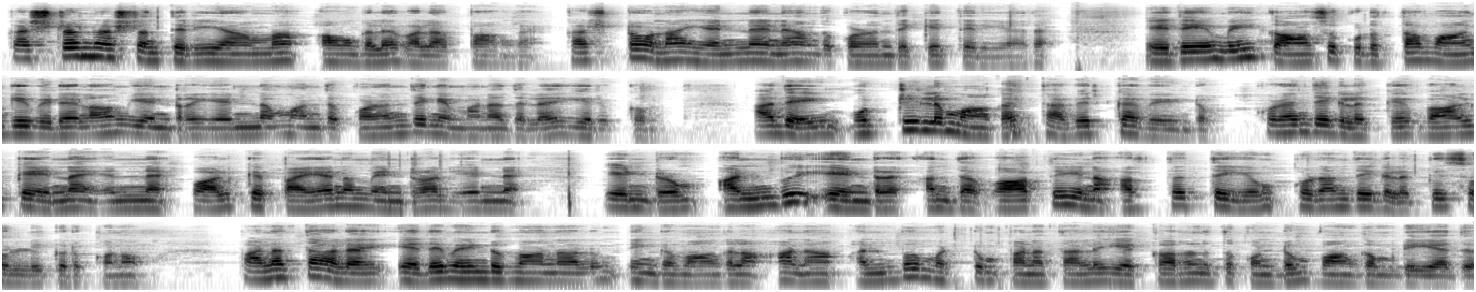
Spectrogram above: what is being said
கஷ்ட நஷ்டம் தெரியாமல் அவங்கள வளர்ப்பாங்க. கஷ்டம்னா என்னன்னு அந்த குழந்தைக்கே தெரியாது. எதையுமே காசு கொடுத்தா வாங்கி விடலாம் என்ற எண்ணம் அந்த குழந்தைங்க மனதில் இருக்கும். அதை முற்றிலுமாக தவிர்க்க வேண்டும். குழந்தைகளுக்கு வாழ்க்கை என்ன என்ன? வாழ்க்கை பயணம் என்றால் என்ன? என்றும் அன்பு என்ற அந்த வார்த்தையின் அர்த்தத்தையும் குழந்தைகளுக்கு சொல்லிக் கொடுக்கணும். பணத்தால் எதை வேண்டுமானாலும் நீங்கள் வாங்கலாம். ஆனால் அன்பை மட்டும் பணத்தால் எக்காரணத்து கொண்டும் வாங்க முடியாது.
